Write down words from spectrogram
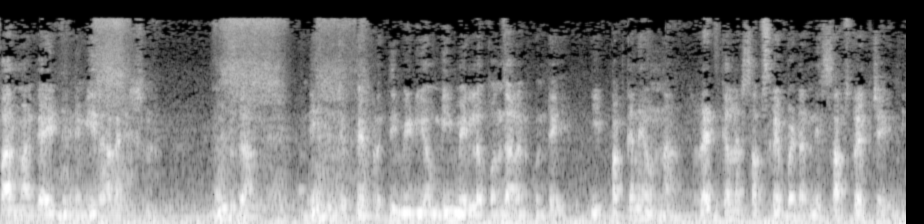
pharma guide నేను మీ రాధాకృష్ణ. ముందుగా నేను చెప్పే ప్రతి వీడియో మీ మెయిల్లో పొందాలనుకుంటే ఈ పక్కనే ఉన్న రెడ్ కలర్ సబ్స్క్రైబ్ బటన్ని సబ్స్క్రైబ్ చేయండి.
